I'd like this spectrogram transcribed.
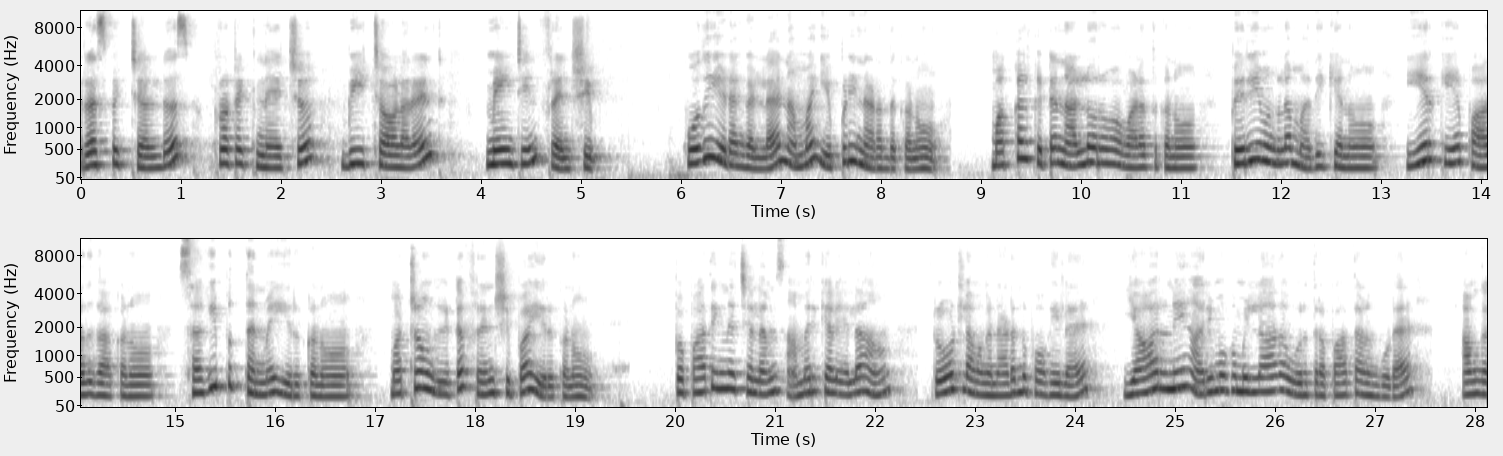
respect elders protect nature be tolerant maintain friendship பொது இடங்களில் நம்ம எப்படி நடந்துக்கணும்? மக்கள்கிட்ட நல்லுறவை வளர்த்துக்கணும் பெரியவங்களை மதிக்கணும் இயற்கையை பாதுகாக்கணும் சகிப்புத்தன்மை இருக்கணும் மற்றவங்கக்கிட்ட ஃப்ரெண்ட்ஷிப்பாக இருக்கணும். இப்போ பார்த்தீங்கன்னா செல்லம்ஸ் அமெரிக்காலையெல்லாம் ரோட்டில் அவங்க நடந்து போகையில் யாருன்னே அறிமுகமில்லாத ஒருத்தரை பார்த்தாலும் கூட அவங்க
